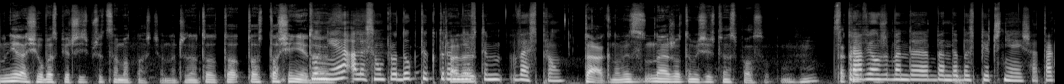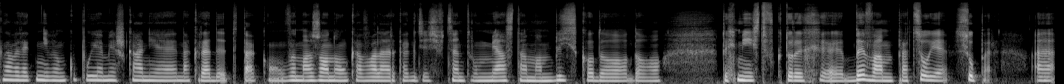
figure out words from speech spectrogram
no nie da się ubezpieczyć przed samotnością. Znaczy, no to, to, to, to się nie da. To nie, ale są produkty, które Ale- mnie w tym wesprą. Tak, no więc należy o tym myśleć w ten sposób. Mhm. Taka- sprawią, że będę, będę bezpieczniejsza. Tak, nawet jak, nie wiem, kupuję mieszkanie na kredyt, taką wymarzoną kawalerkę gdzieś w centrum miasta, mam blisko do, do tych miejsc, w których e, bywam, pracuję, super. E,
